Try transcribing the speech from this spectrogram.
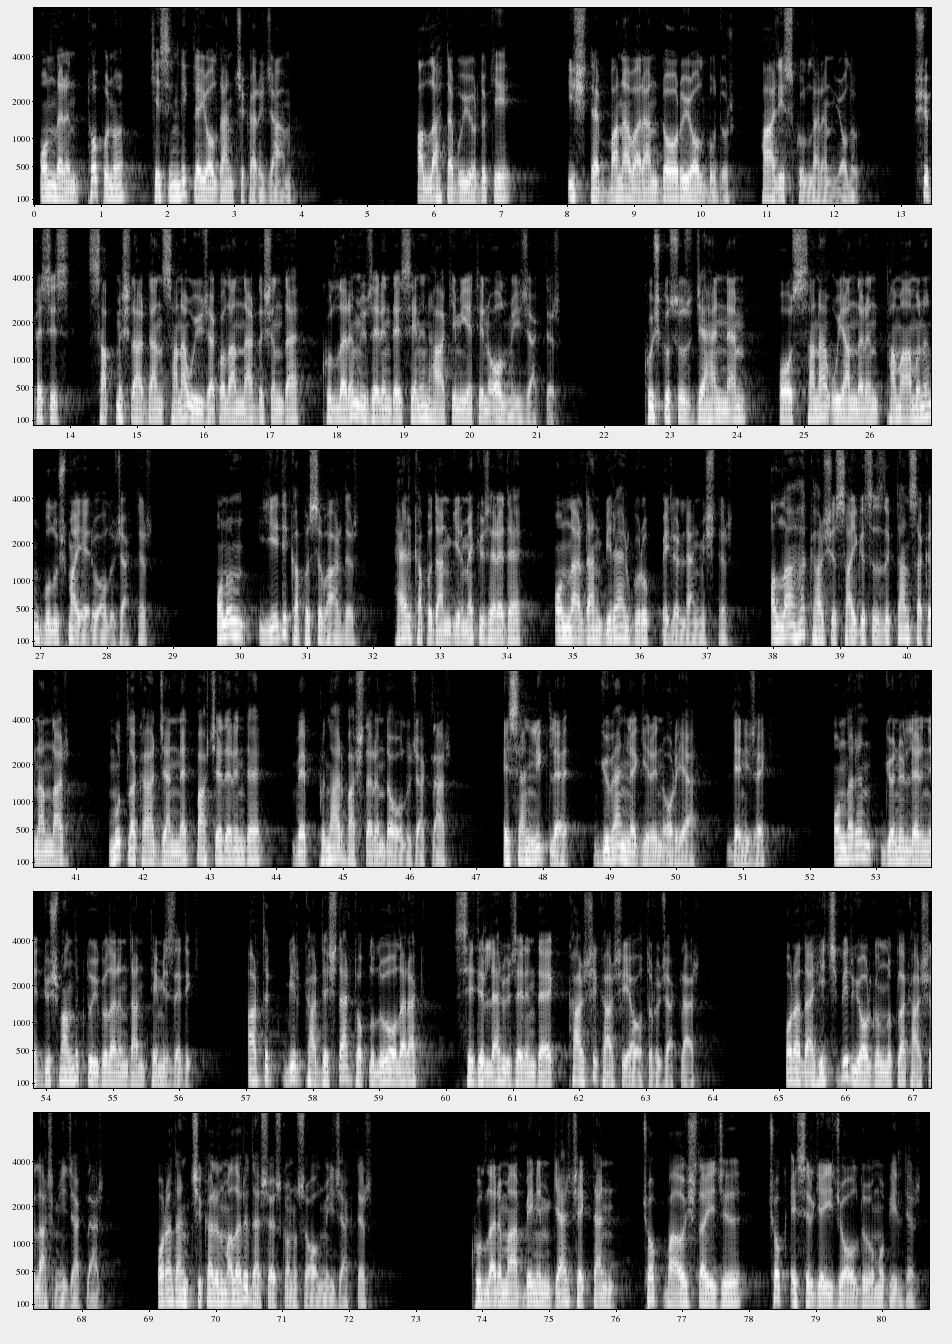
onların topunu kesinlikle yoldan çıkaracağım. Allah da buyurdu ki, işte bana varan doğru yol budur, halis kulların yolu. Şüphesiz sapmışlardan sana uyacak olanlar dışında, kullarım üzerinde senin hakimiyetin olmayacaktır. Kuşkusuz cehennem, o sana uyanların tamamının buluşma yeri olacaktır. Onun yedi kapısı vardır. Her kapıdan girmek üzere de onlardan birer grup belirlenmiştir. Allah'a karşı saygısızlıktan sakınanlar, mutlaka cennet bahçelerinde ve pınar başlarında olacaklar. Esenlikle, güvenle girin oraya denecek. Onların gönüllerini düşmanlık duygularından temizledik. Artık bir kardeşler topluluğu olarak sedirler üzerinde karşı karşıya oturacaklar. Orada hiçbir yorgunlukla karşılaşmayacaklar. Oradan çıkarılmaları da söz konusu olmayacaktır. Kullarıma benim gerçekten çok bağışlayıcı, çok esirgeyici olduğumu bildir.''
